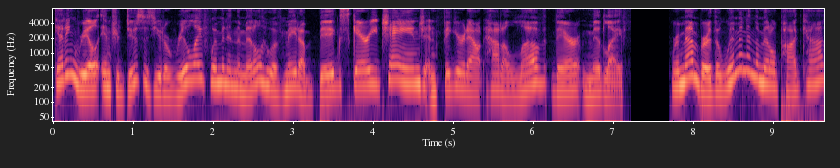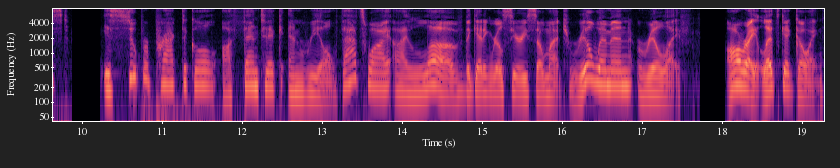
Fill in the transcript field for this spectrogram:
Getting Real introduces you to real life women in the middle who have made a big, scary change and figured out how to love their midlife. Remember, the Women in the Middle podcast is super practical, authentic, and real. That's why I love the Getting Real series so much. Real women, real life. All right, let's get going.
